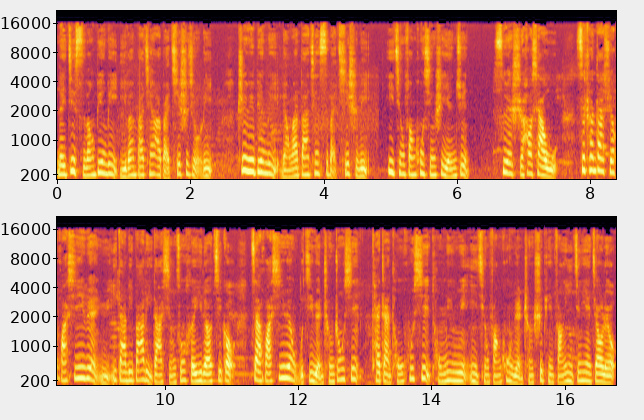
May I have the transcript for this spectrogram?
累计死亡病例一万八千二百七十九例，治愈病例两万八千四百七十例。疫情防控形势严峻。四月十号下午，四川大学华西医院与意大利巴里大型综合医疗机构在华西医院五 G 远程中心开展“同呼吸、同命运”疫情防控远程视频防疫经验交流。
